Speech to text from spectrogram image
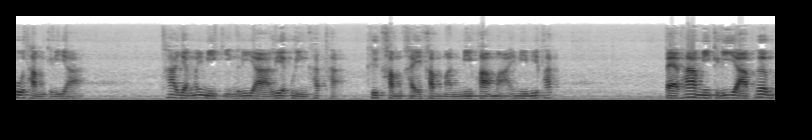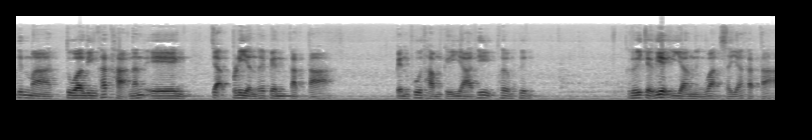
ผู้ทำกิริยา ถ้ายังไม่มีกิริยาเรียกลิงคัตถาคือคำใครคำมันมีความหมายมีวิพัฒน์แต่ถ้ามีกิริยาเพิ่มขึ้นมา ตัวลิงคัตถานั้นเองจะเปลี่ยนไปเป็นกัตตา เป็นผู้ทำกิริยาที่เพิ่มขึ้น หรือจะเรียกอีกอย่างหนึ่งว่าสยกัตตา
